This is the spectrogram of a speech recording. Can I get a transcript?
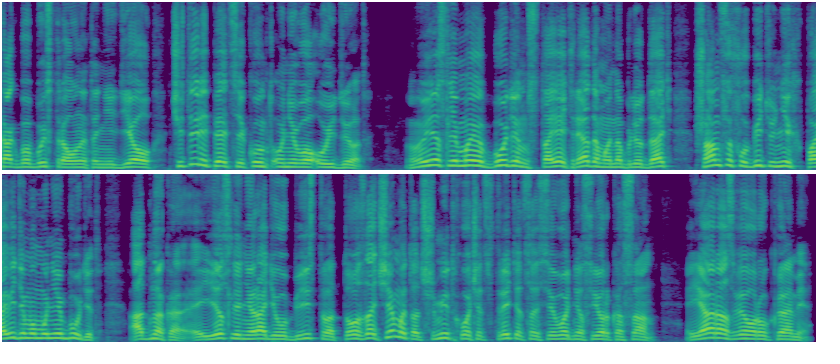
Как бы быстро он это ни делал, 4-5 секунд у него уйдет. Ну, если мы будем стоять рядом и наблюдать, шансов убить у них, по-видимому, не будет. Однако, если не ради убийства, то зачем этот Шмидт хочет встретиться сегодня с Йорко-сан? Я развел руками.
